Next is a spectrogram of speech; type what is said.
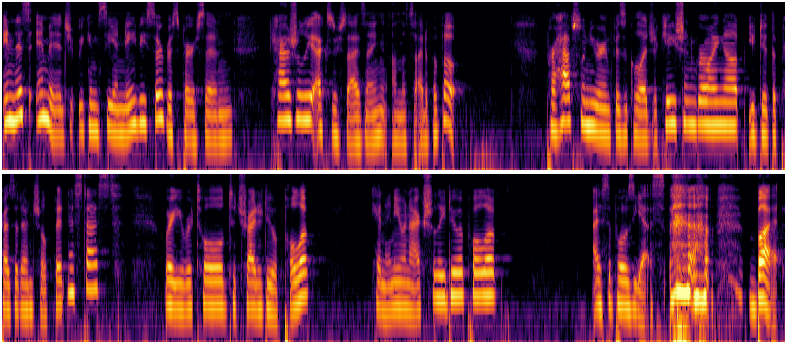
In this image, we can see a Navy service person casually exercising on the side of a boat. Perhaps when you were in physical education growing up, you did the presidential fitness test where you were told to try to do a pull up. Can anyone actually do a pull up? I suppose yes. but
